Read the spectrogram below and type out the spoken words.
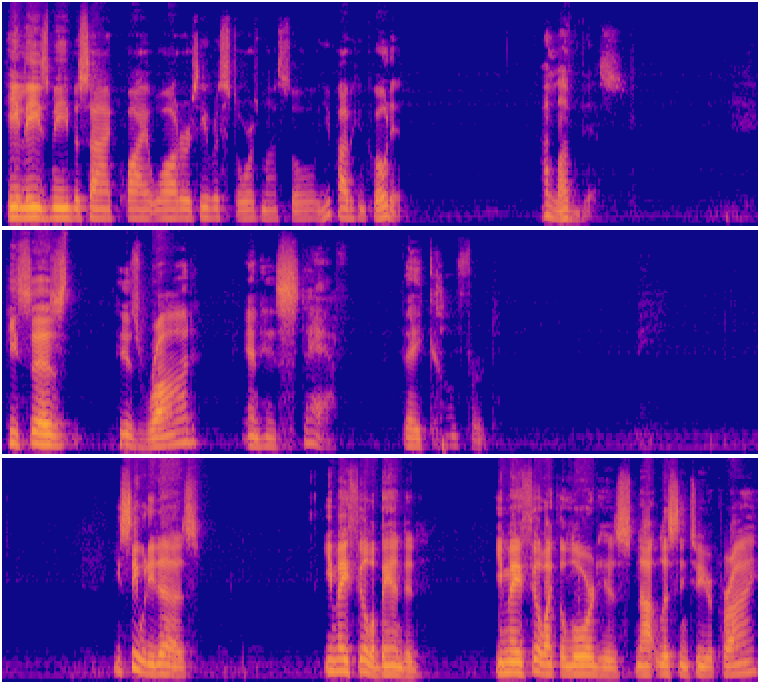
He leads me beside quiet waters. He restores my soul. You probably can quote it. I love this. He says, His rod and His staff, they comfort me. You see what He does? You may feel abandoned. You may feel like the Lord is not listening to your cry,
